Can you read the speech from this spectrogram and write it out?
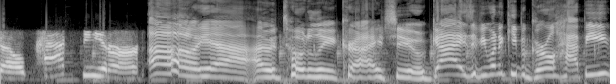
show, packed theater. Oh, yeah. I would totally cry too. Guys, if you want to keep a girl happy,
